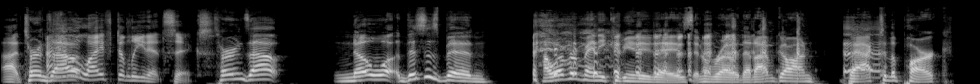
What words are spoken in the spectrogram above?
Uh, turns I have out a life to lead at six. turns out no this has been however many community days in a row that I've gone back to the park,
